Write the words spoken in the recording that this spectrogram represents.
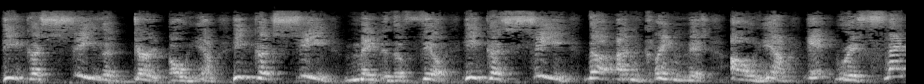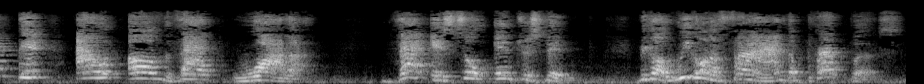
He could see the dirt on him. He could see maybe the filth. He could see the uncleanness on him. It reflected out of that water. That is so interesting because we're going to find the purpose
